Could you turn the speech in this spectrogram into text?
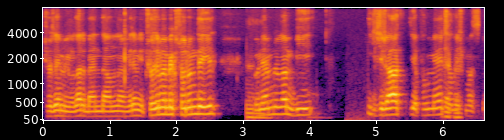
çözemiyorlar ben de anlam veremiyorum. Çözememek sorun değil. Önemli olan bir icraat yapılmaya Evet. çalışması.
